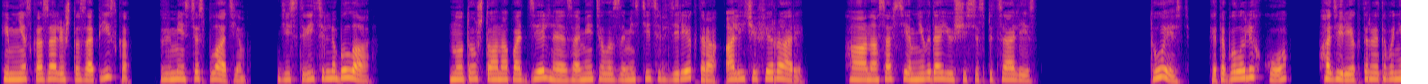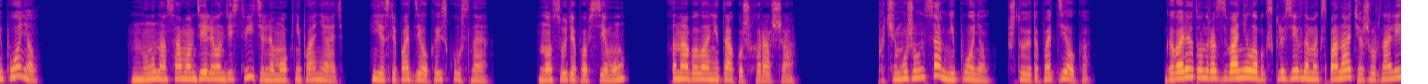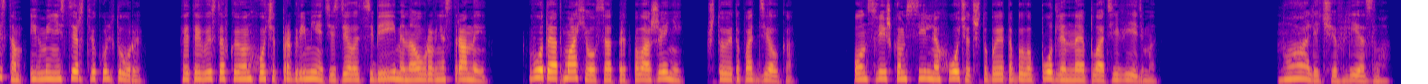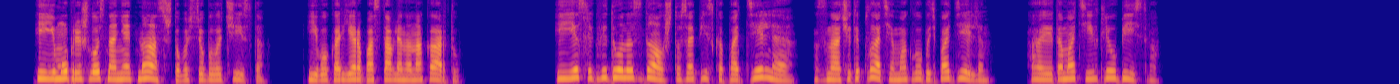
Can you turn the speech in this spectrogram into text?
И мне сказали, что записка вместе с платьем действительно была. Но то, что она поддельная, заметила заместитель директора Аличи Феррари, а она совсем не выдающийся специалист. То есть это было легко, а директор этого не понял? Ну, на самом деле он действительно мог не понять, если подделка искусная. Но, судя по всему, она была не так уж хороша. Почему же он сам не понял, что это подделка? Говорят, он раззвонил об эксклюзивном экспонате журналистам и в Министерстве культуры. Этой выставкой он хочет прогреметь и сделать себе имя на уровне страны. Вот и отмахивался от предположений, что это подделка. Он слишком сильно хочет, чтобы это было подлинное платье ведьмы. Но Алича влезла. И ему пришлось нанять нас, чтобы все было чисто. Его карьера поставлена на карту. И если Гвидона знал, что записка поддельная, значит и платье могло быть поддельным. А это мотив для убийства.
